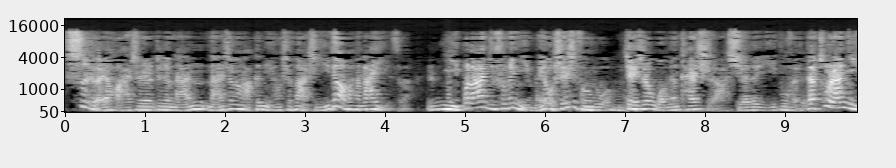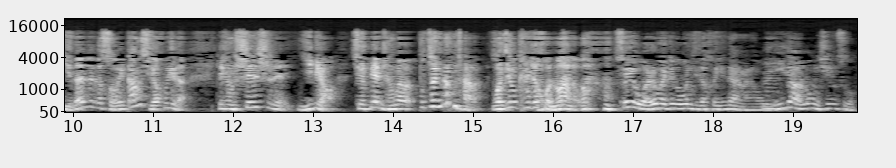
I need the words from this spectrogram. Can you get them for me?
侍者也好，还是这个男男生哈、跟女生吃饭是一定要帮他拉椅子的，你不拉就说明你没有绅士风度，这是我们开始啊学的一部分。但突然你的这个所谓刚学会的这种绅士仪表，就变成了不尊重他了，我就开始混乱了。我 所以我认为这个问题的核心在哪儿？我们嗯一定要弄清楚，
